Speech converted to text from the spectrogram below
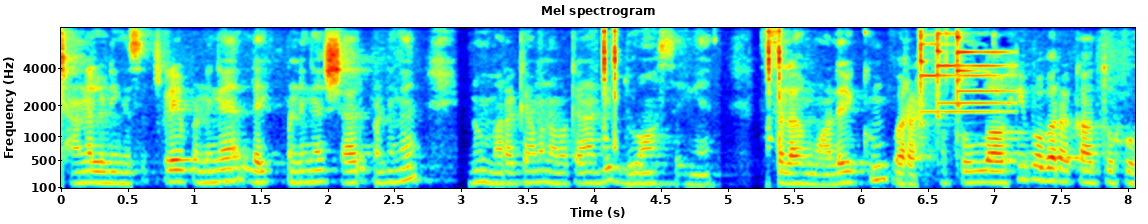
சேனலை நீங்கள் சப்ஸ்கிரைப் பண்ணுங்கள் லைக் பண்ணுங்கள் ஷேர் பண்ணுங்கள் இன்னும் மறக்காமல் நமக்காண்டி துவா செய்யுங்க. அஸ்லாம் வலைக்கும் வரமத்துல்லாஹி வபரகாத்துஹூ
